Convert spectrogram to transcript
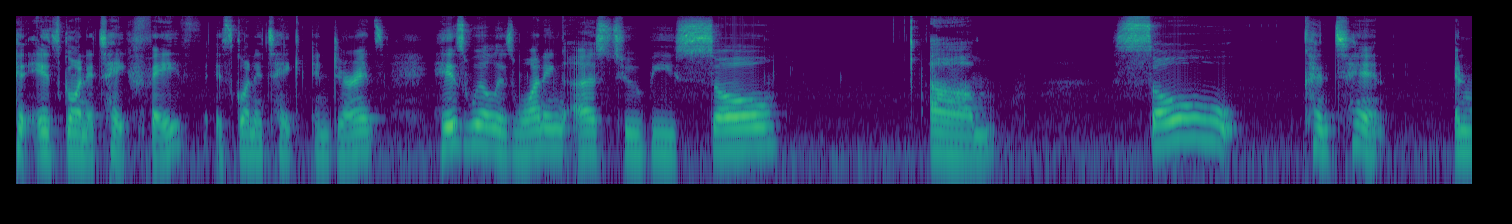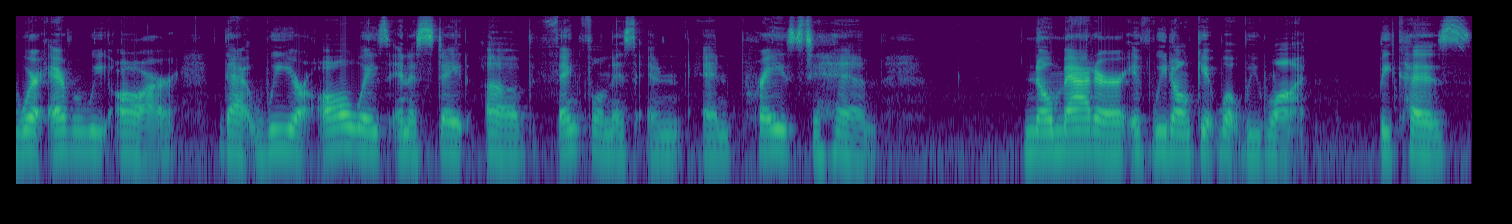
it's going to take faith. It's going to take endurance. His will is wanting us to be so, um, so content in wherever we are that we are always in a state of thankfulness and, and praise to Him, no matter if we don't get what we want, because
